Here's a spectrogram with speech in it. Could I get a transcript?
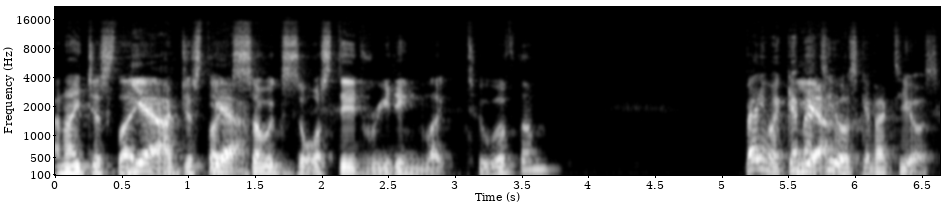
and I just like Yeah, I'm just like yeah. so exhausted reading like two of them. But anyway, get back Yeah. to yours. Get back to yours.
